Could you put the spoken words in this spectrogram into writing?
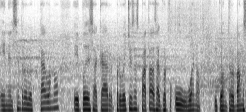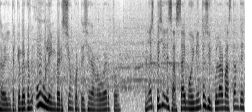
en el centro del octágono eh, puede sacar provecho de esas patadas al cuerpo. Uh, bueno, el control. Vamos a ver el intercambio. Uh, la inversión cortesía de Roberto. Una especie de sasai, movimiento circular bastante.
